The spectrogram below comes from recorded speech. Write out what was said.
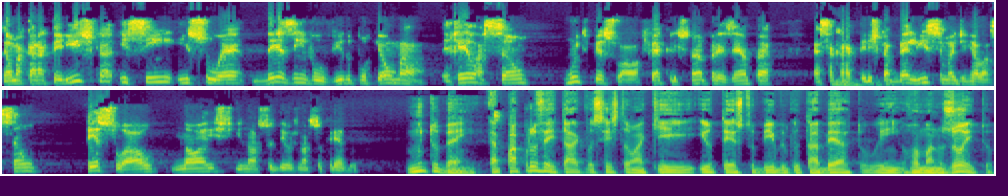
é uma característica, e sim, isso é desenvolvido porque é uma relação muito pessoal. A fé cristã apresenta essa característica belíssima de relação pessoal, nós e nosso Deus, nosso Criador. Muito bem. É para aproveitar que vocês estão aqui e o texto bíblico está aberto em Romanos 8,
